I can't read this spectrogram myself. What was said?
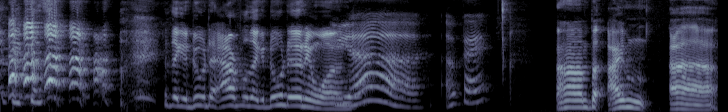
because if they can do it to Avril, they can do it to anyone. Yeah. Okay. Um, but I'm uh,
